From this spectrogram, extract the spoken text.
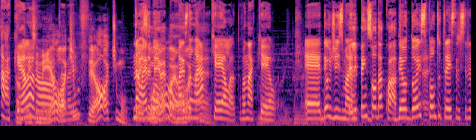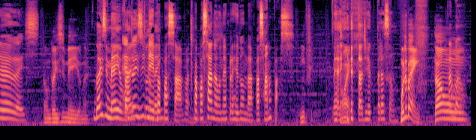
Ah, aquela não, 2,5 é nota, ótimo, é ótimo. Não, é 3,5 bom, é bom, mas não é aquela. Tô falando aquela. Aí também. É, deu dízima. Ele pensou da 4. Deu 2.332. Então 2,5, né? 2,5, vai. É 2,5 tudo pra passar. vai. Pra passar não, né? Pra arredondar. Passar não passa. Enfim. É, Então é tá de recuperação. Muito bem. Então, Tá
